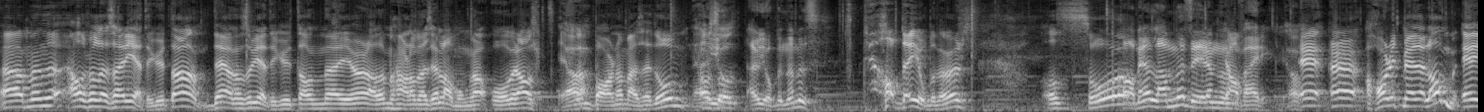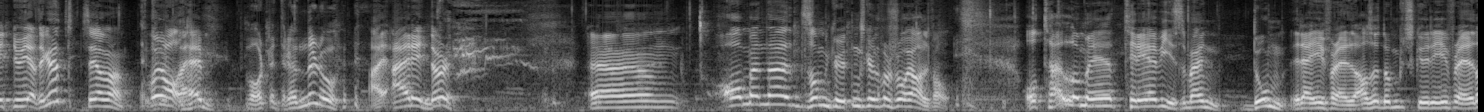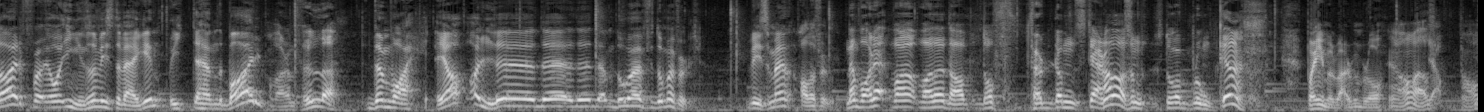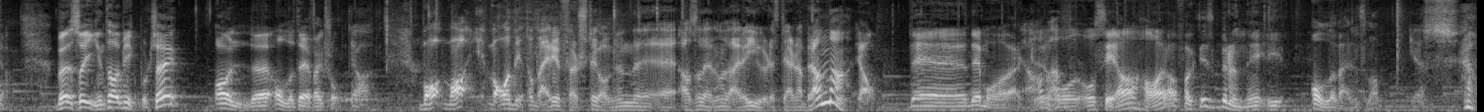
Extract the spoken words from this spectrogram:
Ja, men altså disse her gjetergutta Det er noe som gjeterguttene eh, gjør. da De har nå med seg lamunger overalt. Ja. De barna med seg dem. Det er Altså, jo, er jobben deres. ja, det er jobben deres. Og så Ta med deg lammet, sier de når de drar. Ja. eh, eh, Har du ikke med deg lam? Er ikke du gjetergutt? sier de da. Må jo ha det hjem. Ble trønder nå. Nei, jeg er Rindøl. Uh, å, men uh, som gutten skulle forstå, i alle fall. Og til og med tre vise menn. De rei flere Altså, de skulle ri i flere dager, for, og ingen som visste veien, og ikke henne bar. Var de fulle, da? De var Ja, alle de, de, de, de, er, de er fulle. Vise menn, alle fulle. Men var det, var, var det da, da før de stjerna da, som sto og blunket? På himmelhvelven blå. Ja vel. Ja, Ja. ja. Men, så ingen av dem gikk bort seg. Alle, alle tre fikk se. Ja. Hva, var, var dette der første gangen eh, Altså denne der julestjerna brann, da? Ja, det, det må det ha vært. Ja, og, og siden har hun faktisk brunnet i alle verdens land. Yes. Ja.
